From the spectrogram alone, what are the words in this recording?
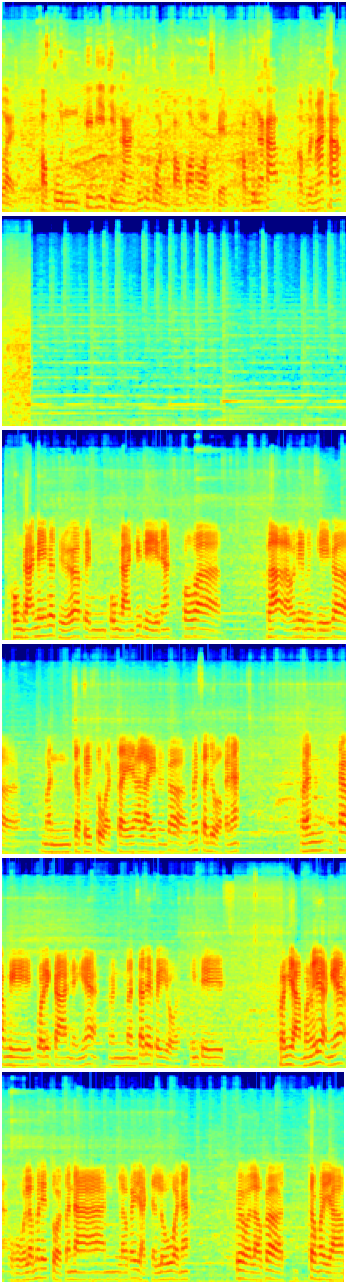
ด้วย ขอบคุณพี่ๆทีมงานทุกๆคนของปท11ขอบคุณนะครับ ขอบคุณมากครับผครงการนี้ก็ถือว่าเป็นโครงการที่ดีนะ เพราะว่าพระเราเนี่ยบางทีก็มันจะไปตรวจไปอะไรมันก็ไม่สะดวกอะนะ มันถ้ามีบริการอย่างเงี้ยมันมันก็ได้ประโยชน์บางทีบางอย่างบางเรื่องเงี้ยโอ้โหเราไม่ได้ตรวจมานาน เราก็อยากจะรู้นะ เพื่อว่าเราก็ต้องพยายาม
